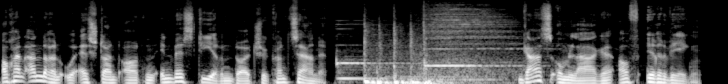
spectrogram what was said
Auch an anderen US-Standorten investieren deutsche Konzerne. Gasumlage auf Irrwegen.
